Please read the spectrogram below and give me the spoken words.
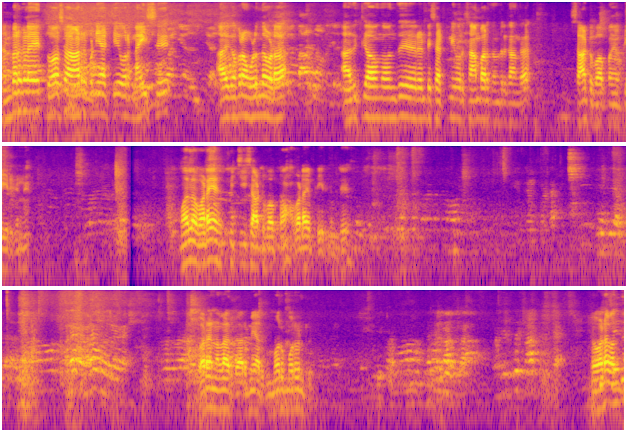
நண்பர்களே தோசை ஆர்டர் பண்ணியாச்சு. ஒரு நைஸு அதுக்கப்புறம் உளுந்த வடை. அதுக்கு அவங்க வந்து ரெண்டு சட்னி ஒரு சாம்பார் தந்திருக்காங்க. சாப்பிட்டு பார்ப்போம் எப்படி இருக்குன்னு. முதல்ல வடையை பிச்சு சாப்பிட்டு பார்ப்போம். வடை எப்படி இருக்குது வடை நல்லா இருக்கு அருமையாக இருக்கு. மொறு மொறுன்னு இருக்கு. இந்த வடை வந்து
